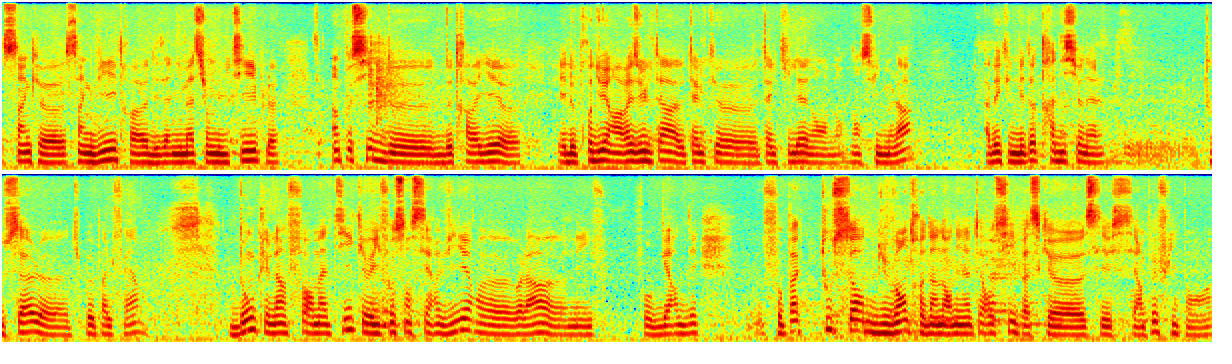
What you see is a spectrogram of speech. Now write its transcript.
5, vitres, des animations multiples. C'est impossible de, travailler et de produire un résultat tel qu'il tel est dans, dans ce film-là avec une méthode traditionnelle. tout seul, tu ne peux pas le faire. Donc l'informatique, euh, il faut s'en servir, euh, voilà, euh, mais il faut, garder. Il ne faut pas que tout sorte du ventre d'un ordinateur aussi, parce que c'est un peu flippant. Hein.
